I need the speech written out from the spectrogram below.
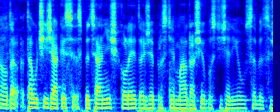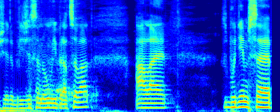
No, ta, ta učí žáky z speciální školy, takže prostě má dalšího postiženého u sebe, což je dobrý, že se mnou umí pracovat. Ale zbudím se,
